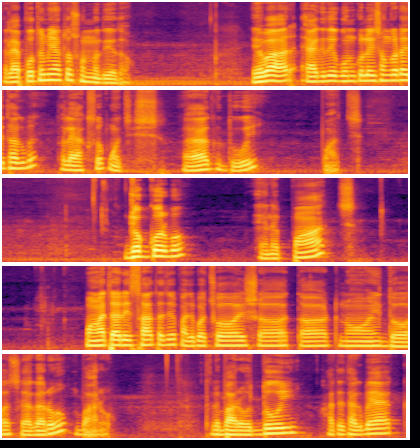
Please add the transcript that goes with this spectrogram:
তাহলে প্রথমেই একটা শূন্য দিয়ে দাও। এবার এক দিয়ে গুণ করলে এই সংখ্যাটাই থাকবে, তাহলে একশো পঁচিশ। এক, দুই, পাঁচ। যোগ করব, এখানে পাঁচ। পাঁচ আর এই সাত আছে, পাঁচ পর ছয়, সাত, আট, নয়, দশ, এগারো, বারো। তাহলে বারো, দুই, হাতে থাকবে এক।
